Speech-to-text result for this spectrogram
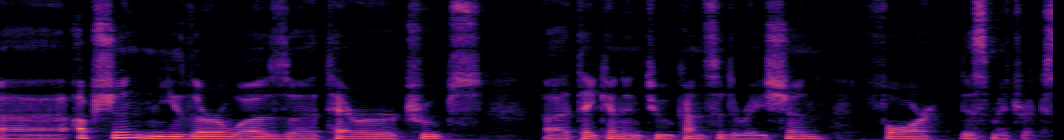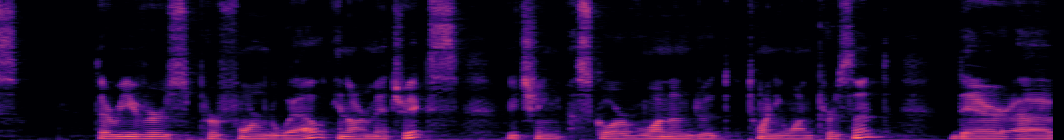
option, neither was uh, terror troops uh, taken into consideration for this matrix. The Reivers performed well in our metrics, reaching a score of 121%. They're uh,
